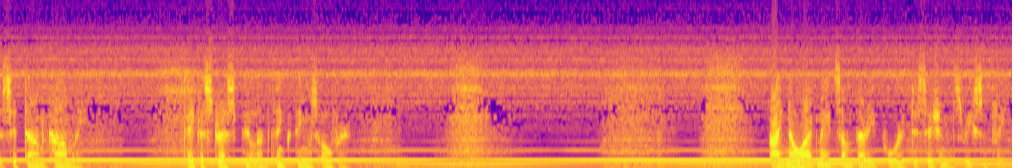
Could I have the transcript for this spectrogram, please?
To sit down calmly, take a stress pill, and think things over. I know I've made some very poor decisions recently.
